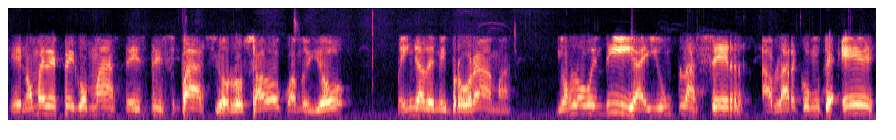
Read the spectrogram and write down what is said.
que no me despego más de este espacio. Los sábados cuando yo venga de mi programa, Dios lo bendiga y un placer hablar con usted. Eh,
